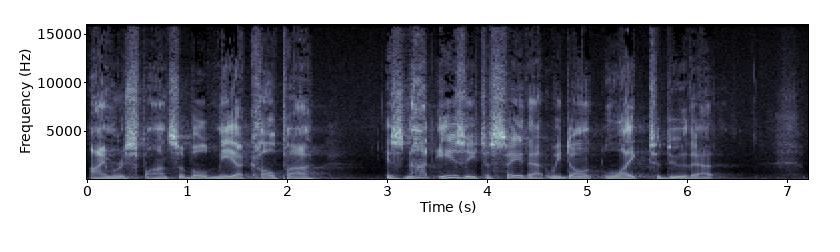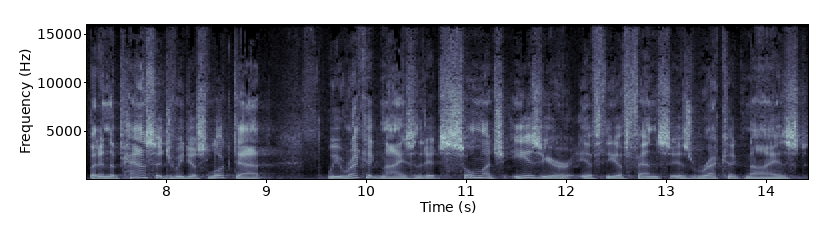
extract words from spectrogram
I'm responsible, mea culpa, is not easy to say that. We don't like to do that. But in the passage we just looked at, we recognize that it's so much easier if the offense is recognized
